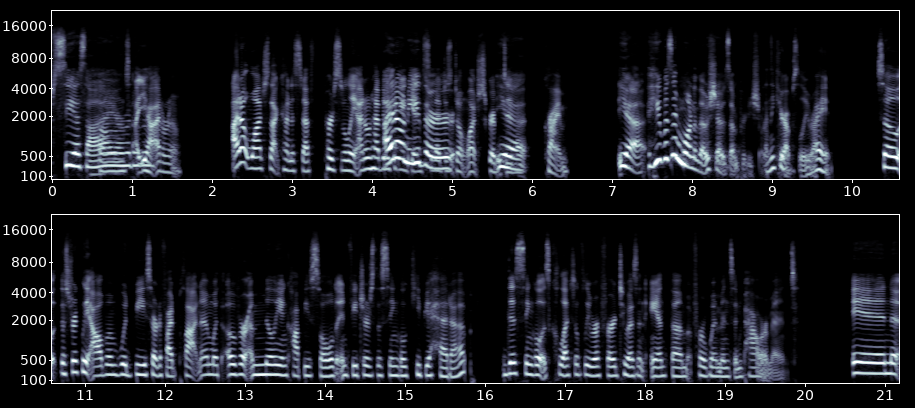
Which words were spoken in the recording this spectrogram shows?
CSI or Uh, yeah, I don't know. I don't watch that kind of stuff personally. I don't have I don't it. I just don't watch scripted Yeah. crime. yeah. He was in one of those shows. I'm pretty sure. I think you're absolutely right. So the Strictly album would be certified platinum with over a million copies sold and features the single Keep Your Head Up. This single is collectively referred to as an anthem for women's empowerment. In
